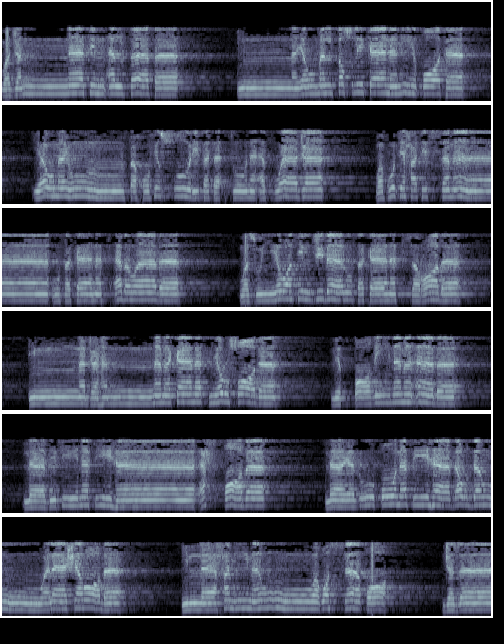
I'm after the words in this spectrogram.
وَجَنَّاتٍ أَلْفَافًا إِنَّ يَوْمَ الْفَصْلِ كَانَ مِيقَاتًا يَوْمَ يُنفَخُ فِي الصُّورِ فَتَأْتُونَ أَفْوَاجًا وَفُتِحَتِ السَّمَاءُ فَكَانَتْ أَبْوَابًا وَسُيِّرَتِ الْجِبَالُ فَكَانَتْ سَرَابًا إِنَّ جَهَنَّمَ كَانَتْ مِرْصَادًا لِلطَّاغِينَ مَآبًا لَابِثِينَ فِيهَا أَحْقَابًا لَا يَذُوقُونَ فِيهَا بَرْدًا وَلَا شَرَابًا إِلَّا حَمِيمًا وَغَسَّاقًا جَزَاءً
